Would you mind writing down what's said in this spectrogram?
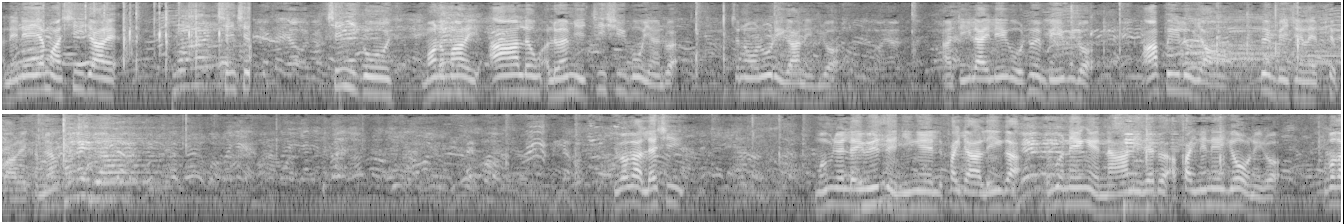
အနေနဲ့ရက်မှာရှိကြတဲ့ချင်းချင်းချင်းညီကိုမောင်နှမတွေအားလုံးအလွမ်းမြေကြည့်ရှုဖို့ရန်အတွက်ကျွန်တော်တို့တွေကနေပြီးတော့အာ ဒီလိုက်လေးကိုလွှင့်ပေးပြီးတော့အားပေးလို့ရအောင်လွှင့်ပေးခြင်းလည်းဖြစ်ပါတယ်ခင်ဗျာဘယ်လိုရဒီဘက်ကလက်ရှိမုံမြလက်ရွေးစင်ညီငယ်ဖိုက်တာလေးကလူအနေငယ်နားနေတဲ့အတွက်အဖိုင်နေနေရော့နေတော့ဒီဘက်က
